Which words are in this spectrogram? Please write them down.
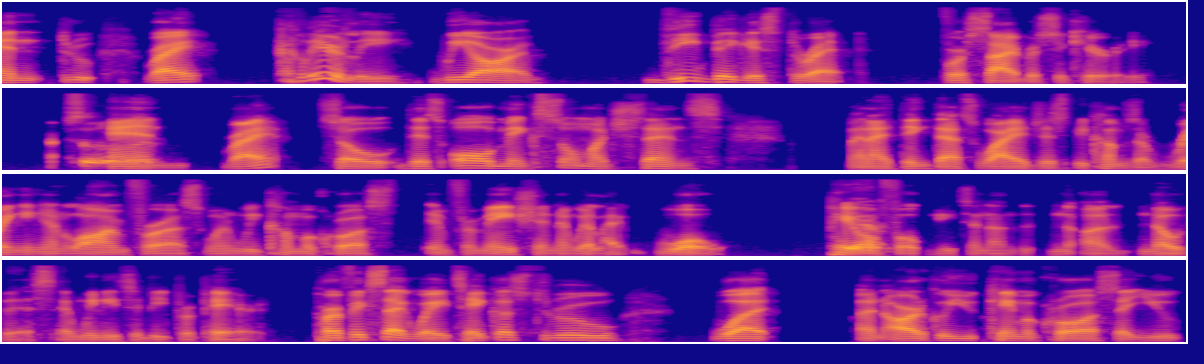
and through, right? Clearly, we are the biggest threat for cybersecurity. Absolutely. And right? So this all makes so much sense. And I think that's why it just becomes a ringing alarm for us when we come across information and we're like, whoa, payroll yeah. folk need to know, uh, know this and we need to be prepared. Perfect segue. Take us through what an article you came across that you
